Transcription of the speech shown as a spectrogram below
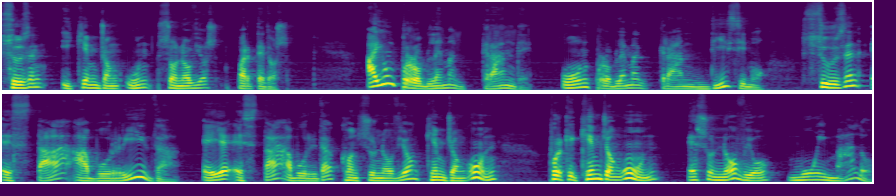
Susan y Kim Jong-un son novios, parte 2. Hay un problema grande, un problema grandísimo. Susan está aburrida. Ella está aburrida con su novio Kim Jong-un porque Kim Jong-un es un novio muy malo.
